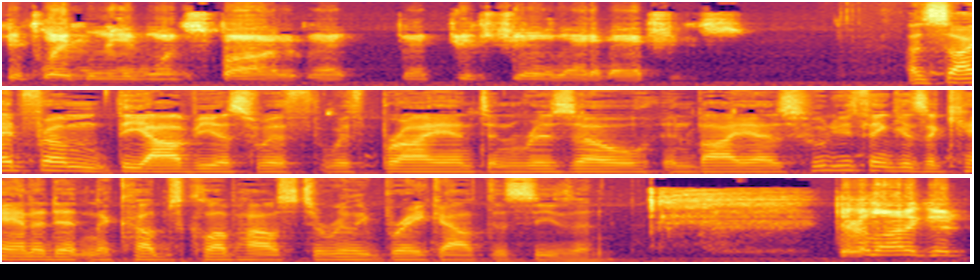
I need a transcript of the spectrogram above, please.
can play more than one spot, and that, that gives Joe a lot of options. Aside from the obvious with, with Bryant and Rizzo and Baez, who do you think is a candidate in the Cubs clubhouse to really break out this season? There are a lot of good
